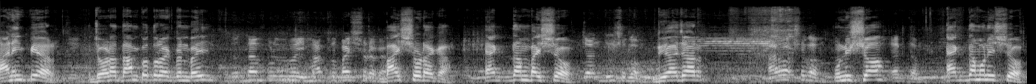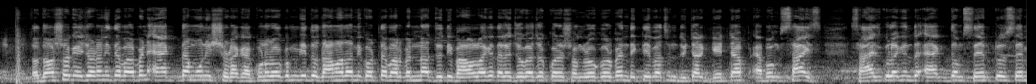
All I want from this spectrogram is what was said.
রানি পেয়ার জোড়ার দাম কত রাখবেন ভাই? বাইশশো টাকা। একদম বাইশশো। দুই হাজার উনিশশো? একদম। উনিশশো। তো দর্শক এই জোড়া নিতে পারবেন একদম উনিশশো টাকা। কোনো রকম কিন্তু দামাদামি করতে পারবেন না। যদি ভালো লাগে তাহলে যোগাযোগ করে সংগ্রহ করবেন। দেখতেই পাচ্ছেন দুইটার গেট আপ এবং সাইজ সাইজগুলো কিন্তু একদম সেম টু সেম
